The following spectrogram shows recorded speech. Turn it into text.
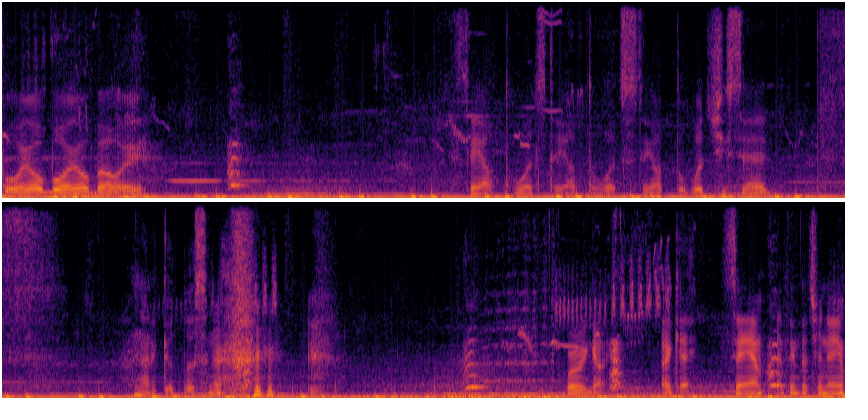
boy, oh boy, oh boy. Stay out the woods, stay out the woods, stay out the woods, she said. I'm not a good listener. Where are we going? Okay. Sam, I think that's your name.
